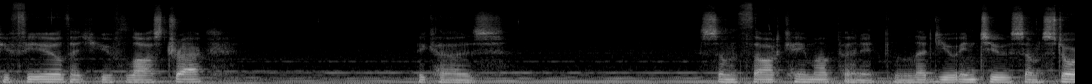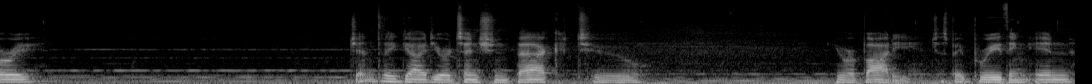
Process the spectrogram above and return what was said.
If you feel that you've lost track because some thought came up and it led you into some story, gently guide your attention back to your body. Just by breathing in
